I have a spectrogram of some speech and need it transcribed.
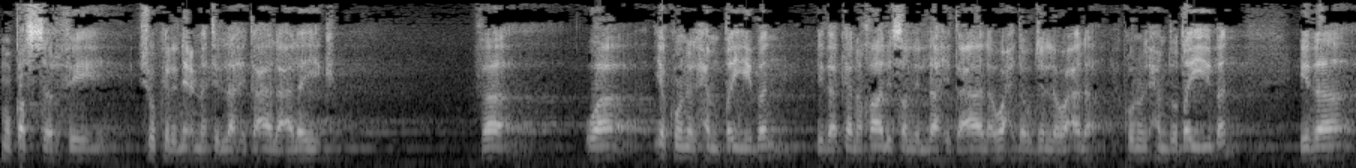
مقصر في شكر نعمة الله تعالى عليك. ف ويكون الحمد طيبا. إذا كان خالصا لله تعالى وحده جل وعلا يكون الحمد طيبا. إذا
